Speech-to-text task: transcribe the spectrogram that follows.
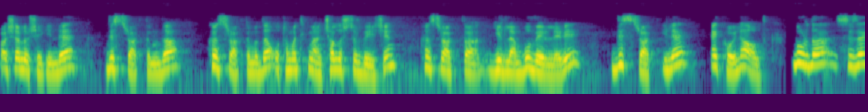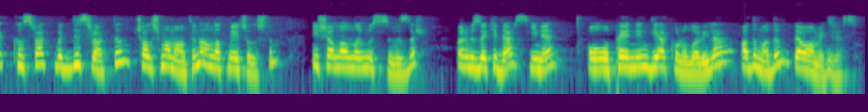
Başarılı bir şekilde distract'ımı da construct'ımı da otomatikman çalıştırdığı için construct'ta girilen bu verileri distract ile echo ile aldık. Burada size construct ve distract'ın çalışma mantığını anlatmaya çalıştım. İnşallah anlamışsınızdır. Önümüzdeki ders yine OOP'nin diğer konularıyla adım adım devam edeceğiz.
